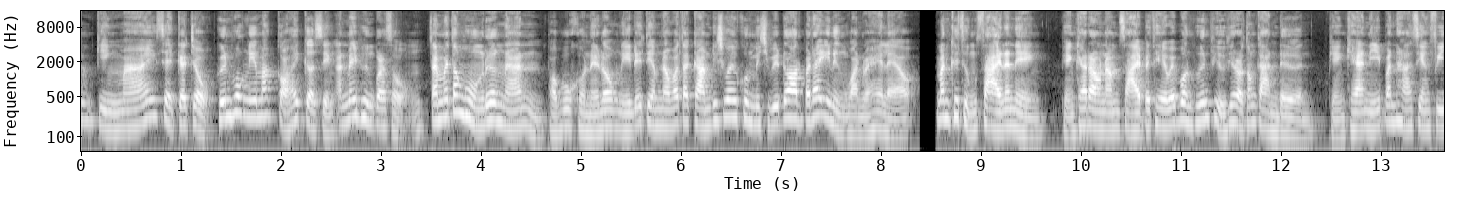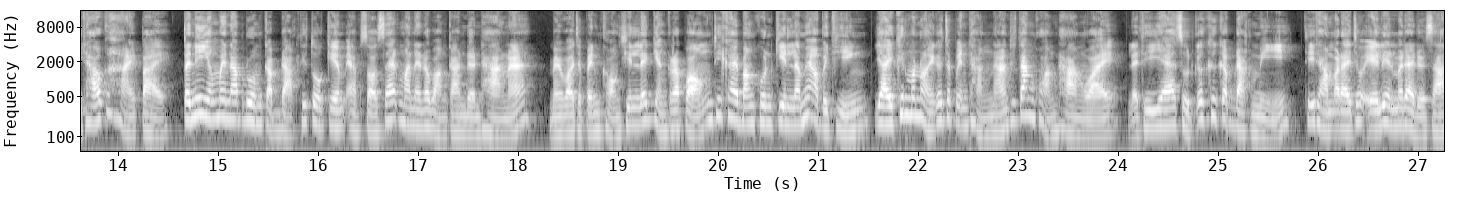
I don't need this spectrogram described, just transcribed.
ำกิ่งไม้ เศษกระจก พื้นพวกนี้มักก่อให้เกิดเสียงอันไม่พึงประสงค์ แต่ไม่ต้องห่วงเรื่องนั้น เพราะผู้คนในโลกนี้ได้เตรียมนวัตกรรมที่ช่วยให้คุณมีชีวิตรอดไปได้อีกหนึ่งวันไว้ให้แล้ว มันคือถุงทรายนั่นเอง เพียงแค่เรานำทรายไปเทไว้บนพื้นผิวที่เราต้องการเดิน เพียงแค่นี้ปัญหาเสียงฝีเท้าก็หายไป แต่นี่ยังไม่นับรวมกับดักที่ตัวเกมแอบสอดแทรกมาในระหว่างการเดินทางนะ ไม่ว่าจะเป็นของชิ้นเล็กอย่างกระป๋องที่ใครบางคนกินแล้วไม่เอาไปทิ้ง ใหญ่ขึ้นมาหน่อยก็จะเป็นถังน้ำที่ตั้งขวางทางไว้ และที่แย่สุดก็คือกับดักหมี ที่ทำอะไรเจ้าเอเลี่ยนไม่ได้โดวยซ้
